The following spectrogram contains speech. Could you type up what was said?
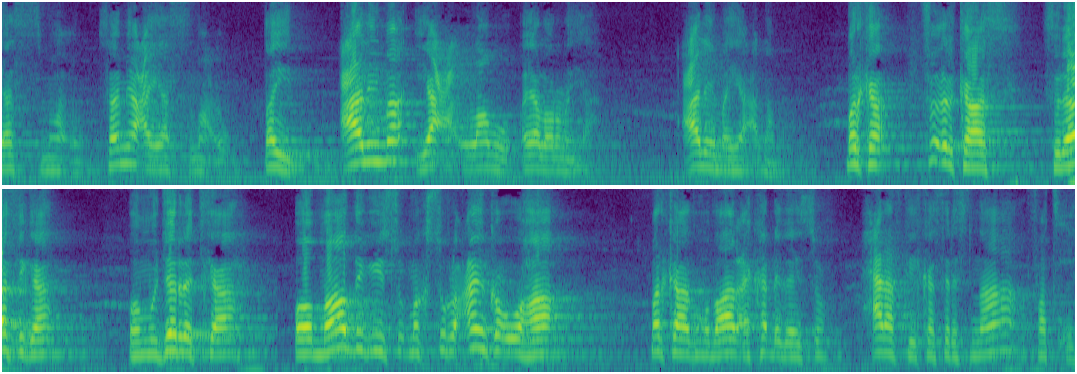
yasmacu samica yasmacu ayib calima yaclamu ayaa la ohanaya calima yaclamu. Marka ficilkaas hulaaiga oo mujaradka ah oo maadigiisu maksuur caynka uu ahaa markaad mudaaric ka dhigayso xarafkii kasrisnaa fatxi.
